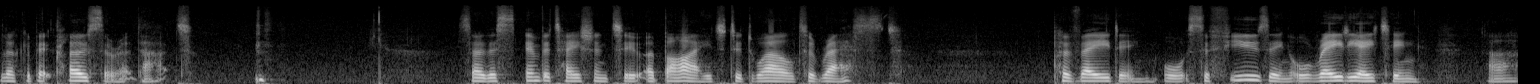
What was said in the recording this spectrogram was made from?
look a bit closer at that. so this invitation to abide, to dwell, to rest, pervading or suffusing or radiating uh,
